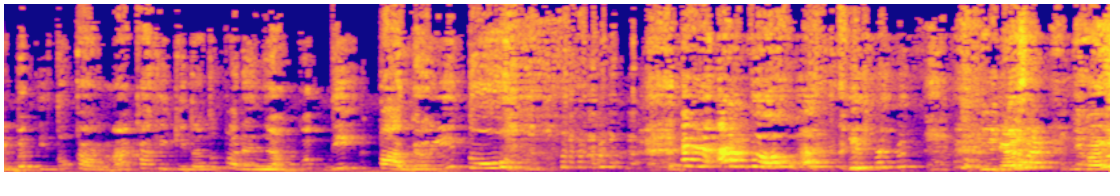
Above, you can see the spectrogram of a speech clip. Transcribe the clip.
ribet itu karena kaki kita tuh pada nyangkut di pagar itu. eh, abang, gimana? Gimana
